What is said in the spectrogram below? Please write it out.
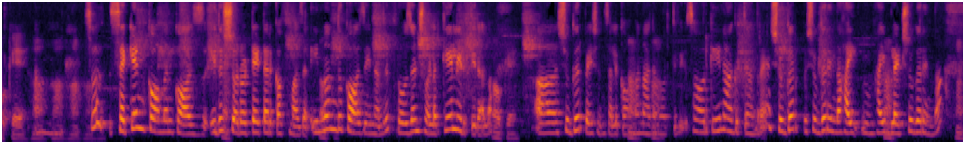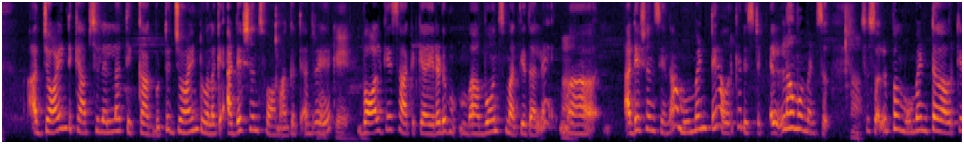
ಓಕೆ ಹಾ ಹಾ ಹಾ ಸೊ ಸೆಕೆಂಡ್ ಕಾಮನ್ ಕಾಸ್ ಇದು ರೊಟೇಟರ್ ಕಫ್ ಮಸಲ್ ಇನ್ನೊಂದು ಕಾಸ್ ಏನಂದ್ರೆ ಫ್ರೋಸನ್ ಶೋಲ್ಡರ್ ಕೇಳಿರ್ತೀರಲ್ಲ? ಶುಗರ್ ಪೇಷಂಟ್ಸ್ ಅಲ್ಲಿ ಕಾಮನ್ ಆಗಿ ನೋಡ್ತೀವಿ. ಸೊ ಅವ್ರಿಗೆ ಏನಾಗುತ್ತೆ ಅಂದ್ರೆ ಶುಗರ್ ಶುಗರ್ ಇಂದ ಹೈ ಹೈ ಬ್ಲಡ್ ಶುಗರ್ ಇಂದ ಆ ಜಾಯಿಂಟ್ ಕ್ಯಾಪ್ಸುಲ್ ಎಲ್ಲ ತಿಕ್ ಆಗ್ಬಿಟ್ಟು ಜಾಯಿಂಟ್ ಒಳಗೆ ಅಡಿಕ್ಷನ್ಸ್ ಫಾರ್ಮ್ ಆಗುತ್ತೆ. ಅಂದ್ರೆ ಬಾಲ್ ಬಾಲ್ಗೆ ಸಾಕಿಟ್ಕೆ ಎರಡು ಬೋನ್ಸ್ ಮಧ್ಯದಲ್ಲೇ ಅಡಿಷನ್ಸ್ ಇಂದ ಆ ಮೂಮೆಂಟೇ ಅವ್ರಿಗೆ ರಿಸ್ಟ್ರಿಕ್ಟ್ ಎಲ್ಲ ಮೂಮೆಂಟ್ಸ್ ಸೊ ಸ್ವಲ್ಪ ಮೂಮೆಂಟ್ ಅವ್ರಿಗೆ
